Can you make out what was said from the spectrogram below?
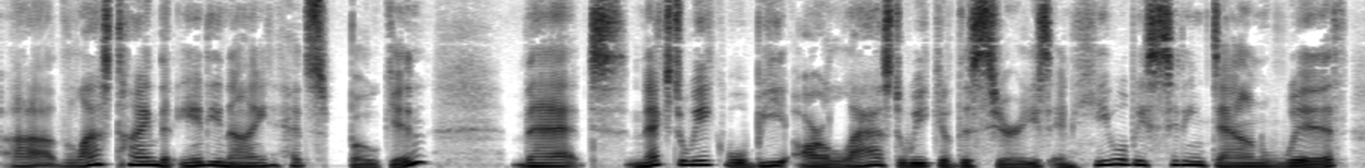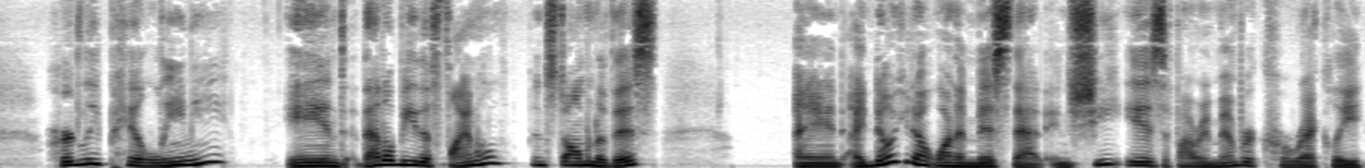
uh, the last time that Andy and I had spoken, that next week will be our last week of this series, and he will be sitting down with Hurdley Paolini, and that'll be the final installment of this. And I know you don't want to miss that. And she is, if I remember correctly,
